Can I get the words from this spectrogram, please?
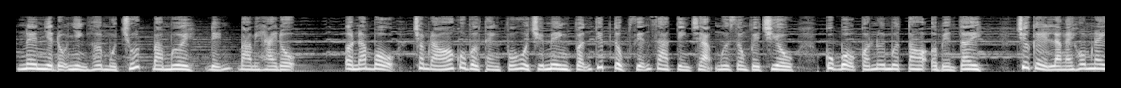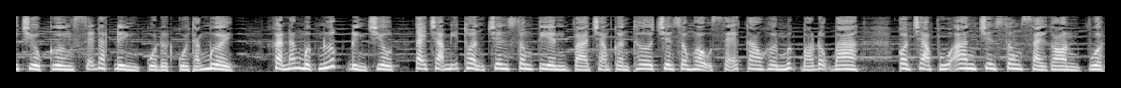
nên nhiệt độ nhỉnh hơn một chút 30 đến 32 độ. Ở Nam Bộ, trong đó khu vực thành phố Hồ Chí Minh vẫn tiếp tục diễn ra tình trạng mưa rông về chiều, cục bộ có nơi mưa to ở miền Tây. Chưa kể là ngày hôm nay chiều cường sẽ đạt đỉnh của đợt cuối tháng 10. Khả năng mực nước đỉnh chiều tại trạm Mỹ Thuận trên sông Tiền và trạm Cần Thơ trên sông Hậu sẽ cao hơn mức báo động 3, còn trạm Phú An trên sông Sài Gòn vượt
